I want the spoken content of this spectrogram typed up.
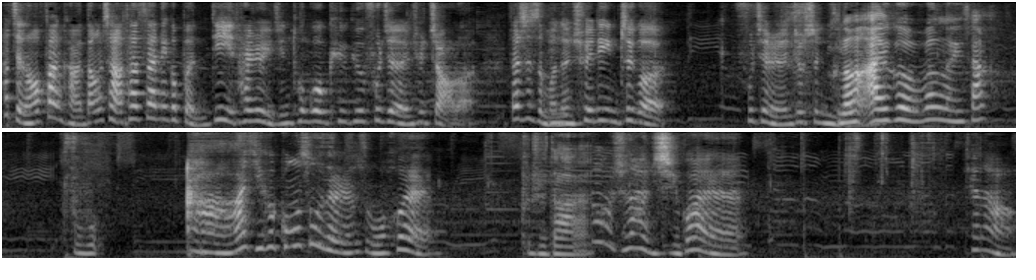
他捡到饭卡当下，他在那个本地他就已经通过 QQ 附近的人去找了，但是怎么能确定这个附近人就是你呢？可能挨个问了一下，不啊，一个工作的人怎么会？不知道哎。那我觉得很奇怪哎。天哪！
